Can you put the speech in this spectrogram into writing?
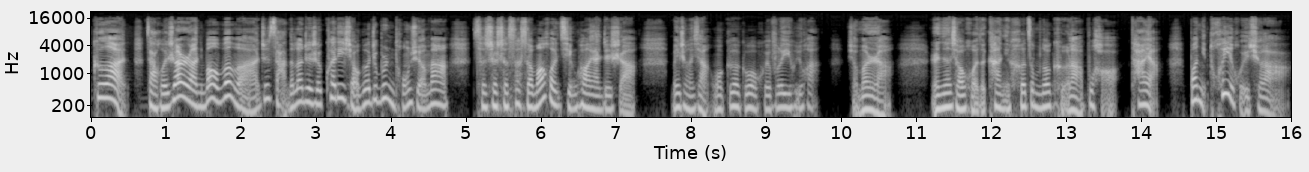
哥咋回事啊？你帮我问问啊，这咋的了？这是快递小哥，这不是你同学吗？这这这这什么回情况呀？这是啊，没成想我哥给我回复了一句话：小妹儿啊，人家小伙子看你喝这么多可乐不好，他呀帮你退回去了。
